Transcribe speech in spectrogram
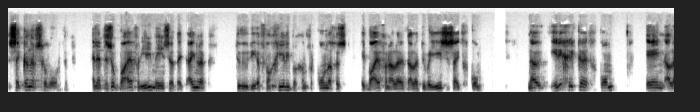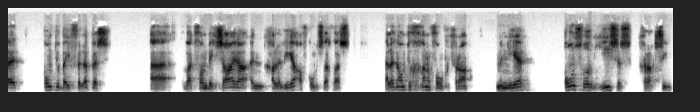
sy kinders geword het. En dit is ook baie van hierdie mense wat uiteindelik toe die evangelie begin verkondig is, het baie van hulle het hulle toe by Jesus uitgekom. Nou hierdie Grieke het gekom en hulle kom toe by Filippus uh wat van Betsaida in Galilea afkomstig was. Hulle het na hom toe gegaan en hom gevra: "Meneer, ons wil Jesus graag sien.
